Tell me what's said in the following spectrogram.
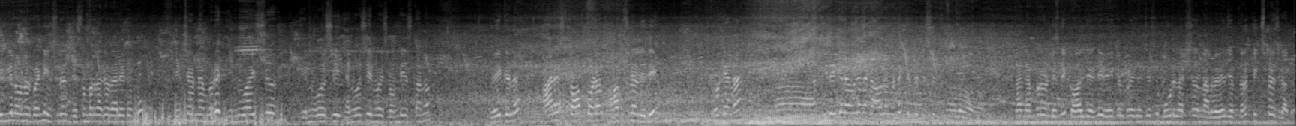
సింగిల్ ఓనర్ బండి ఇన్సూరెన్స్ డిసెంబర్ దాకా వ్యాలిడ్ ఉంది. HR number invoice NOC NOC invoice రెండు ఇస్తాను. Vehicle RS top model optional ఇది. ఓకేనా? ఈ వెహికల్ ఎవరికైనా కావాలనుకుంటే కింద డిస్క్రిప్షన్లో నా నెంబర్ ఉంటుంది. కాల్ చేయండి. వెహికల్ ప్రైస్ వచ్చేసి మూడు లక్షల నలభై వేలు చెప్తాను. ఫిక్స్ ప్రైస్ కాదు.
